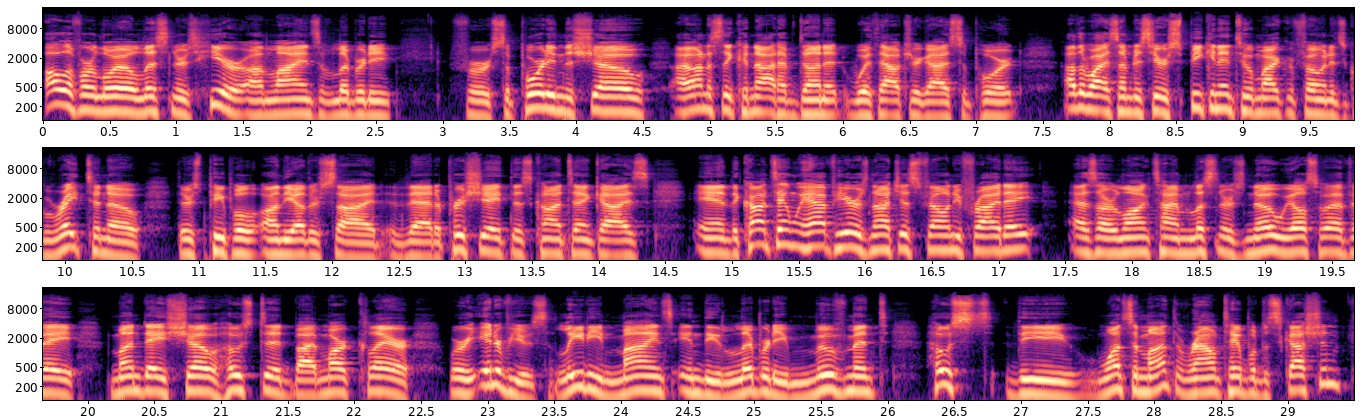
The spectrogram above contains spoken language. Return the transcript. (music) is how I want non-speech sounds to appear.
all of our loyal listeners here on Lions of Liberty for supporting the show. I honestly could not have done it without your guys' support. Otherwise, I'm just here speaking into a microphone. It's great to know there's people on the other side that appreciate this content, guys. And the content we have here is not just Felony Friday. As our longtime listeners know, we also have a Monday show hosted by Marc Clair where he interviews leading minds in the liberty movement, hosts the once a month roundtable discussion.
